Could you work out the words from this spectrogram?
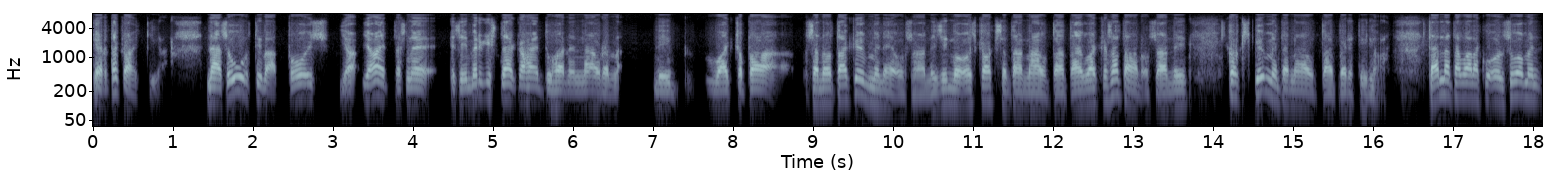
Kerta kaikkiaan. Nämä suurtilat pois ja jaettaisiin ne esimerkiksi tämä 2000 naudan niin vaikkapa sanotaan kymmenen osaa, niin silloin olisi 200 nautaa, tai vaikka 100 osaa, niin 20 nautaa per tila. Tällä tavalla, kun on Suomen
